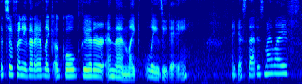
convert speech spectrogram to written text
It's so funny that I have like a gold glitter and then like lazy day. I guess that is my life.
